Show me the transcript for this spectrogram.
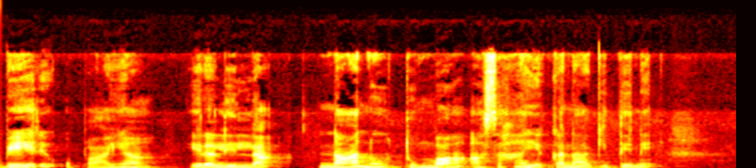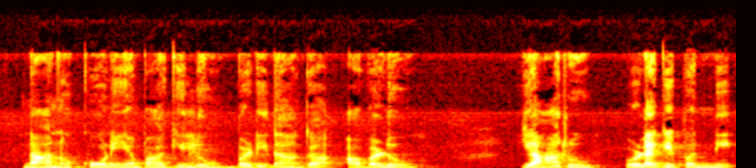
ಬೇರೆ ಉಪಾಯ ಇರಲಿಲ್ಲ. ನಾನು ತುಂಬ ಅಸಹಾಯಕನಾಗಿದ್ದೇನೆ. ನಾನು ಕೋಣೆಯ ಬಾಗಿಲು ಬಡಿದಾಗ ಅವಳು, ಯಾರು ಒಳಗೆ ಬನ್ನಿ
